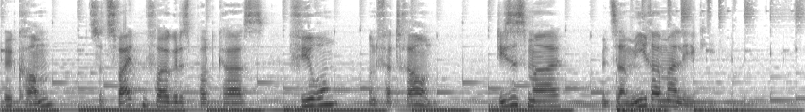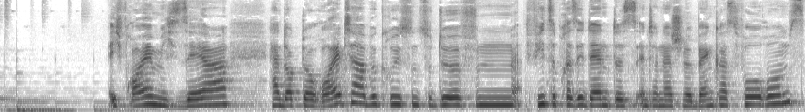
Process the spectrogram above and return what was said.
Willkommen zur zweiten Folge des Podcasts Führung und Vertrauen. Dieses Mal mit Samira Maleki. Ich freue mich sehr, Herrn Dr. Reuter begrüßen zu dürfen, Vizepräsident des International Bankers Forums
